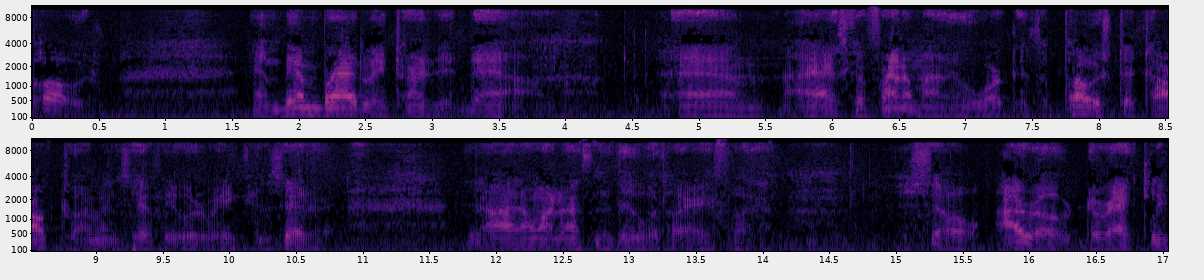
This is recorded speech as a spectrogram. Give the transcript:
Post. And Ben Bradlee turned it down. And I asked a friend of mine who worked at the Post to talk to him and see if he would reconsider I don't want nothing to do with Larry Flynt. So I wrote directly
